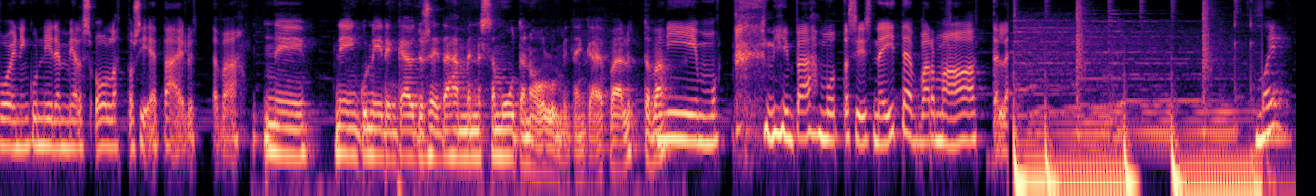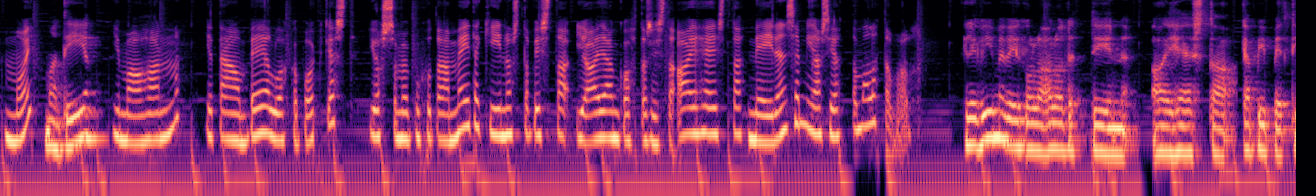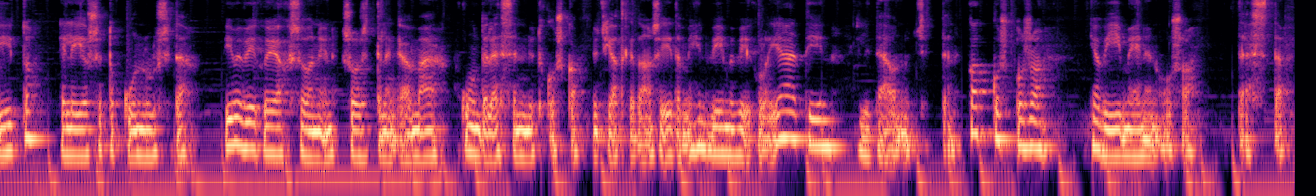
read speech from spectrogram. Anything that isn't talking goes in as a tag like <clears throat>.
voi niin kuin niiden mielessä olla tosi epäilyttävää. Niin, niin kuin niiden käytös ei tähän mennessä muuten ollut mitenkään epäilyttävää. Niin, mutta, <laughs> niinpä, mutta siis ne itse varmaan ajattelee. Moi, Moi, mä oon Tiia. ja mä oon Hanna, ja tää on B-luokka podcast, jossa me puhutaan meitä kiinnostavista ja ajankohtaisista aiheista meidän semiasiattomalla tavalla. Eli viime viikolla aloitettiin aiheesta Käpi Petito, eli jos et ole kuunnellut sitä viime viikon jaksoa, niin suosittelen käymään kuuntele sen nyt, koska nyt jatketaan siitä, mihin viime viikolla jäätiin. Eli tämä on nyt sitten kakkososa ja viimeinen osa tästä.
